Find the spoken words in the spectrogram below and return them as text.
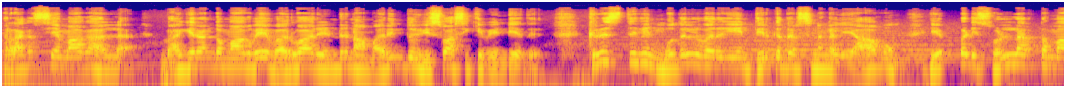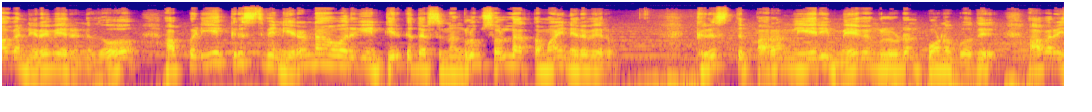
ரகசியமாக அல்ல பகிரங்கமாகவே வருவார் என்று நாம் அறிந்து விசுவாசிக்க வேண்டியது. கிறிஸ்துவின் முதல் வருகையின் தீர்க்க தரிசனங்கள் யாவும் எப்படி சொல்லர்த்தமாக நிறைவேறினதோ அப்படியே கிறிஸ்துவின் இரண்டாம் வருகையின் தீர்க்க தரிசனங்களும் சொல்லர்த்தமாய் நிறைவேறும். கிறிஸ்து பரம் ஏறி மேகங்களுடன் போனபோது அவரை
